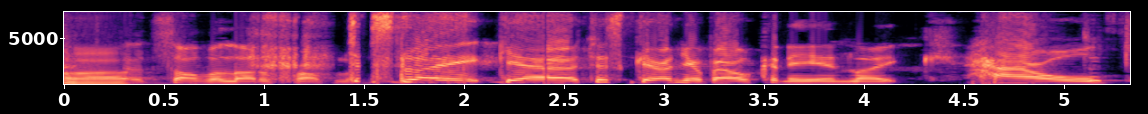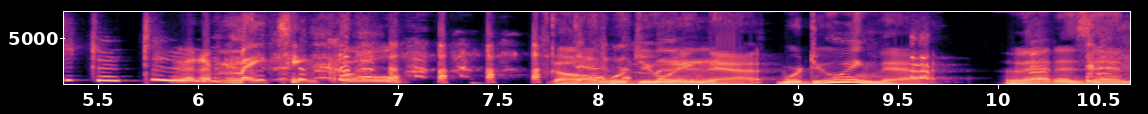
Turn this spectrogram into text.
uh, That'd solve a lot of problems. Just like, yeah, just get on your balcony and like howl. You got a mating call. oh, we're doing that. We're doing that. That is in.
